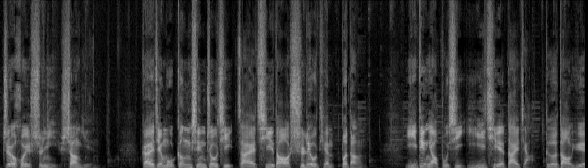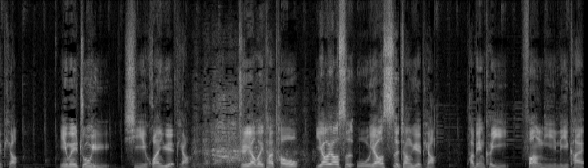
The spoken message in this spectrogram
这会使你上瘾。该节目更新周期在七到十六天不等。一定要不惜一切代价得到月票，因为朱宇喜欢月票，只要为他投幺幺四五幺四张月票，他便可以放你离开。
